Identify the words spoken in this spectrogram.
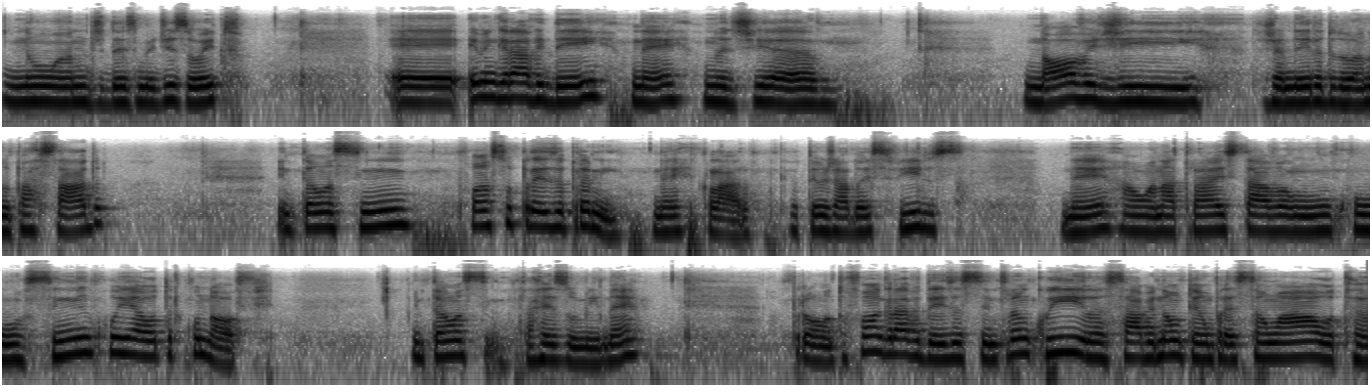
no ano de 2018. É, eu engravidei né, no dia 9 de janeiro do ano passado. Então, assim, foi uma surpresa para mim, né? Claro, eu tenho já dois filhos né? Há um ano atrás estava um com cinco e a outra com nove. Então, assim, para resumir, né? Pronto, foi uma gravidez assim tranquila, sabe? Não tenho pressão alta,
